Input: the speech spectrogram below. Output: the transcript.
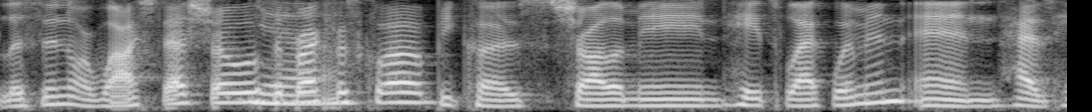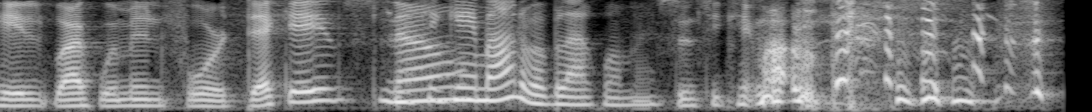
listen or watch that show, The Breakfast Club, because Charlemagne hates black women and has hated black women for decades Since now he came out of a black woman. since he came out of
